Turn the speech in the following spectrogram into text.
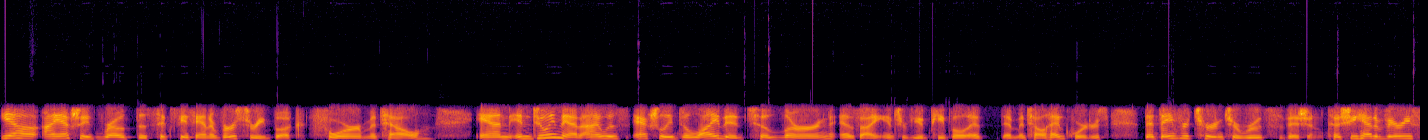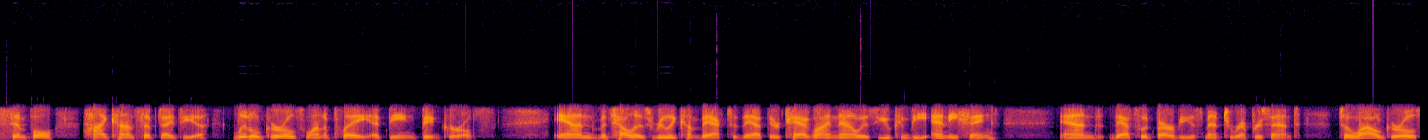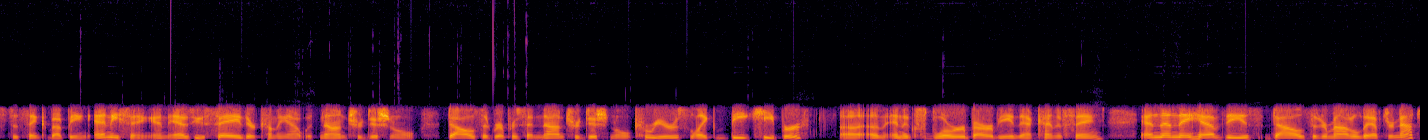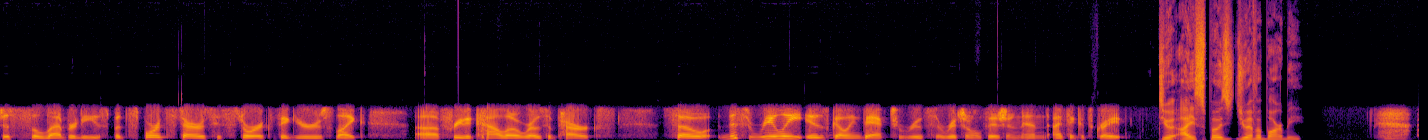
Yeah, I actually wrote the 60th anniversary book for Mattel. And in doing that, I was actually delighted to learn, as I interviewed people at, at Mattel headquarters, that they've returned to Ruth's vision because she had a very simple, high concept idea. Little girls want to play at being big girls. And Mattel has really come back to that. Their tagline now is You can be anything. And that's what Barbie is meant to represent to allow girls to think about being anything. And as you say, they're coming out with non traditional dolls that represent non traditional careers like beekeeper, uh, an explorer Barbie, that kind of thing. And then they have these dolls that are modeled after not just celebrities, but sports stars, historic figures like uh, Frida Kahlo, Rosa Parks. So this really is going back to Ruth's original vision, and I think it's great. Do you, I suppose do you have a Barbie?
